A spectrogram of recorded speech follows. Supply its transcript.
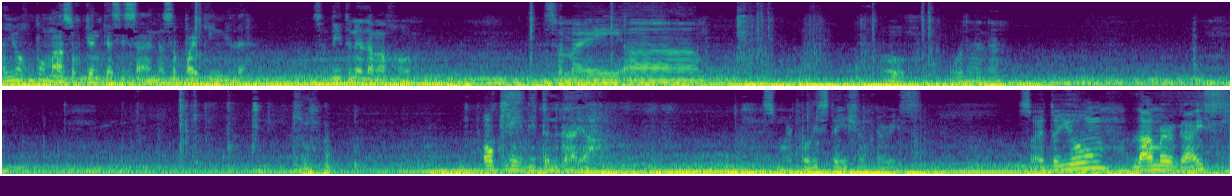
Ayoko pumasok dyan kasi sa ano sa parking nila. So dito na lang ako. Sa may um, oh wala na. Okay. Okay dito na tayo. Smart police station there is So ito yung lammer guys.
